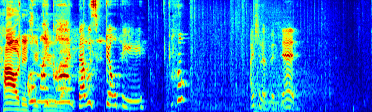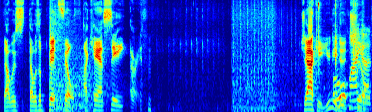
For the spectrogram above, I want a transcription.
How did you- oh you my do god, that? that was filthy. I should have been dead. That was that was a bit filth. I can't see. All right. Jackie, you need oh to my chill. god.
